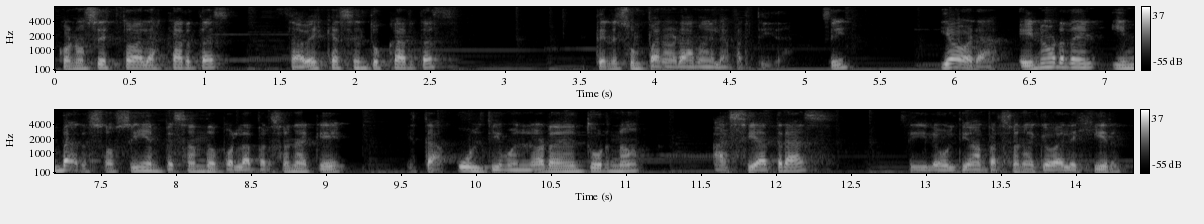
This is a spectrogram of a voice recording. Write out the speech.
conoces todas las cartas, sabés qué hacen tus cartas, tenés un panorama de la partida. ¿sí? Y ahora, en orden inverso, ¿sí? empezando por la persona que está último en el orden de turno, hacia atrás, ¿sí? la última persona que va a elegir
